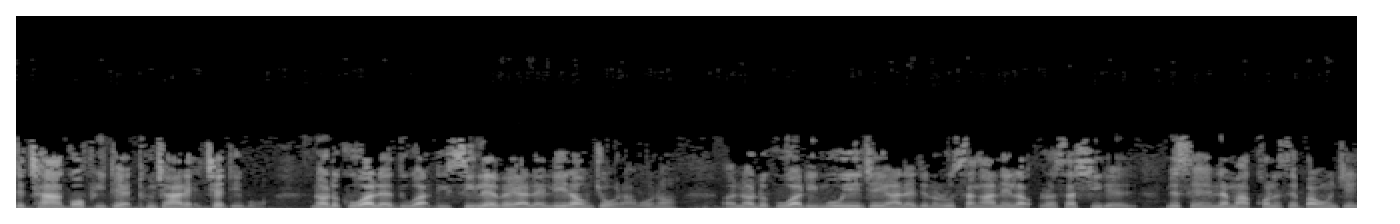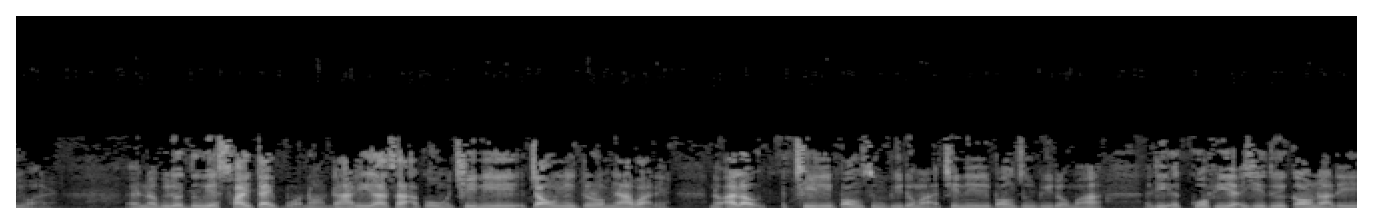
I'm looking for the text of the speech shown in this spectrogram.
တခြားကော်ဖီထက် ထူးခြားတဲ့အချက်တွေ။နောက်တခုကလဲ Sea Level ကလည်း လေးထောင်ကျော်တယ်။ နောက်တခုက မိုးရေချိန်ကလည်း နှစ်လောက်ရှိတယ်။နှစ်စဉ်လက်မ ပတ်ဝန်းကျင်ရွာတယ်။နောက်ပြီးတော့ သူ့ရဲ့ Soil Type ဒါတွေကအစ အခြေအနေ အကြောင်းတွေ တော်တော်များပါတယ်။အဲဒီလောက် အခြေအနေတွေ ပေါင်းစုပြီးတော့မှ ဒီကော်ဖီရဲ့ အရည်အသွေးကောင်းတာလေး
